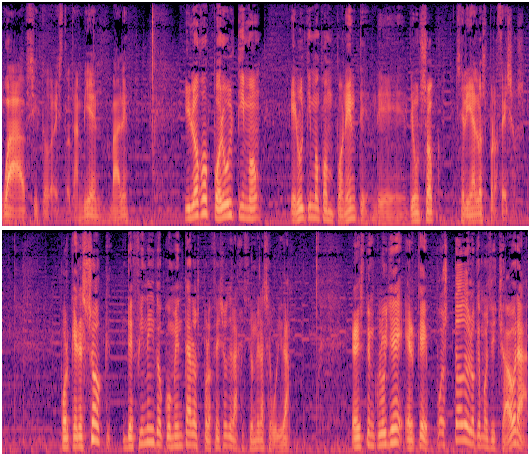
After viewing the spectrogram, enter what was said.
WAPs y todo esto también, ¿vale? Y luego, por último, el último componente de, un SOC serían los procesos. Porque el SOC define y documenta los procesos de la gestión de la seguridad. Esto incluye el qué? Pues todo lo que hemos dicho ahora.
